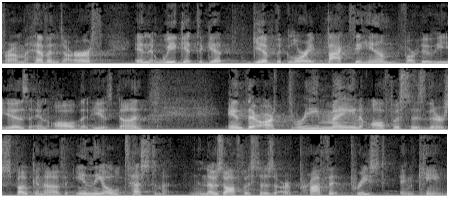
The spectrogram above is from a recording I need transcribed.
from heaven to earth and that we get to get, give the glory back to him for who he is and all that he has done. And there are three main offices that are spoken of in the Old Testament. And those offices are prophet, priest, and king.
